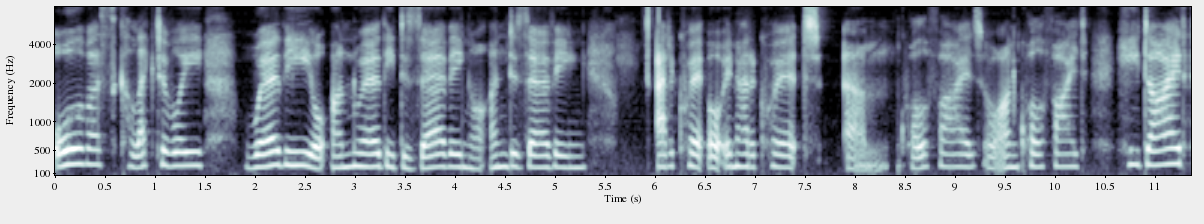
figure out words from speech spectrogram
all of us collectively, worthy or unworthy, deserving or undeserving, adequate or inadequate, um, qualified or unqualified. He died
